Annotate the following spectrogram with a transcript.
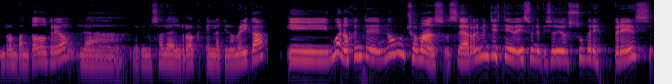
Rompan Todo, creo, la, la que nos habla del rock en Latinoamérica. Y bueno, gente, no mucho más. O sea, realmente este es un episodio súper express,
